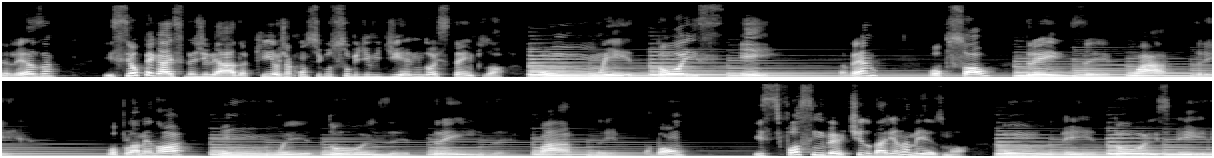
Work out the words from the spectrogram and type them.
Beleza? E se eu pegar esse dedilhado aqui, eu já consigo subdividir ele em dois tempos, ó. Um e, dois e. Tá vendo? Vou pro sol, três e, quatro e. Vou pro lá menor, um e, dois e, três e, quatro bom? E se fosse invertido, daria na mesma, ó. Um E, dois E,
